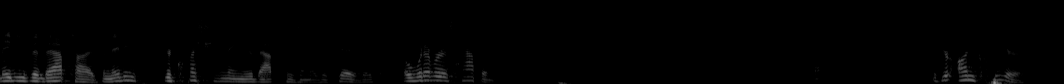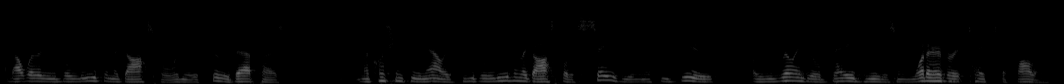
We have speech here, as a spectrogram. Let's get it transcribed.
Maybe you've been baptized, or maybe you're questioning your baptism as a kid, or, or whatever has happened. If you're unclear about whether you believed in the gospel when you were truly baptized, my question to you now is do you believe in the gospel to save you? And if you do, are you willing to obey Jesus and whatever it takes to follow him?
